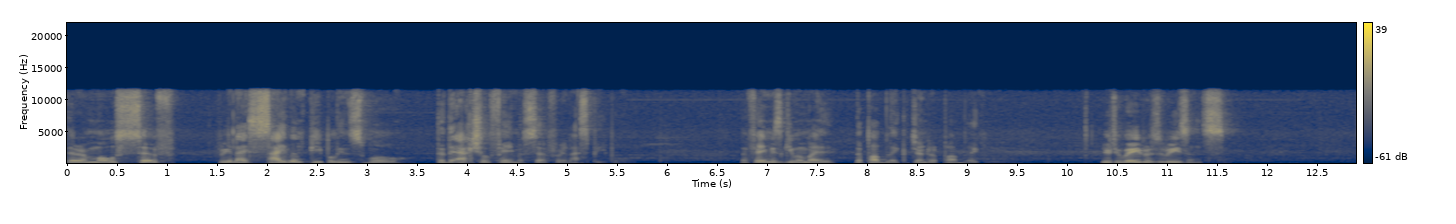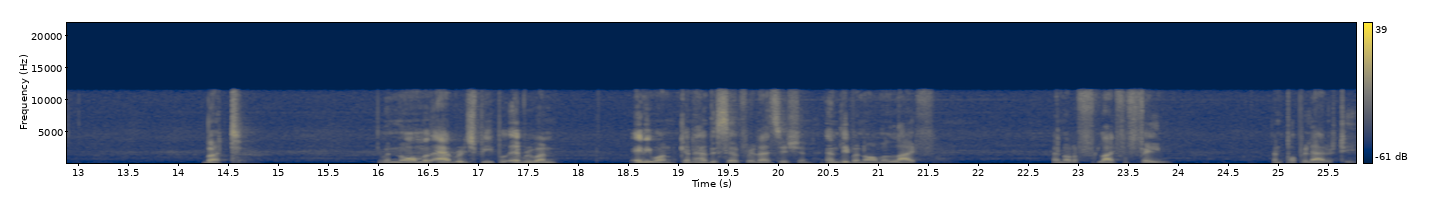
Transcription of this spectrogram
there are most self-realized silent people in this world than the actual fame famous self-realized people. The fame is given by the public, general public, due to various reasons. But even normal, average people, everyone, anyone can have this self-realization and live a normal life and not a life of fame and popularity.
